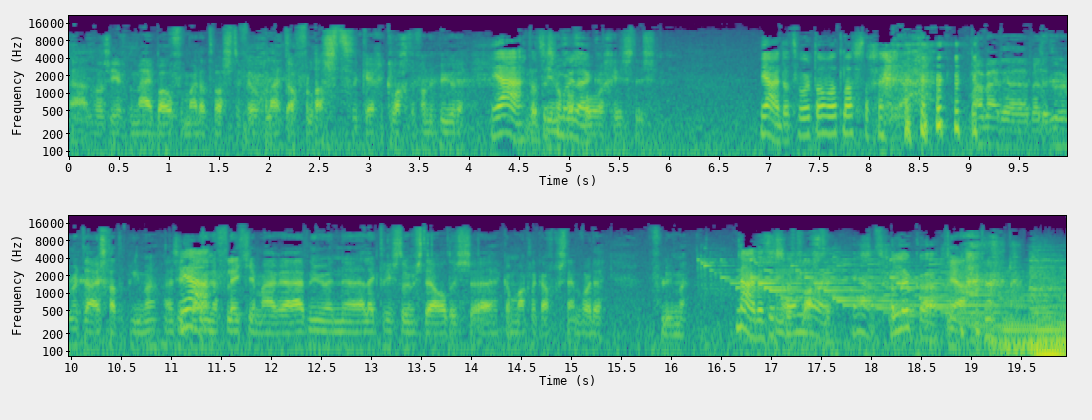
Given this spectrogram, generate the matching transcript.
ja, dat was eerst bij mij boven, maar dat was te veel geluidoverlast. Ik kreeg klachten van de buren. Ja, dat, is moeilijk. Dat is, dus... Ja, dat wordt al wat lastiger. Ja. Maar bij de, bij de drummer thuis gaat het prima. Hij zit ja. wel in een fletje, maar eh, hij heeft nu een eh, elektrisch drumstel, dus uh, kan makkelijk afgestemd worden. Volume. Nou, dat is wel mooi. Ja, gelukkig. Ja.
